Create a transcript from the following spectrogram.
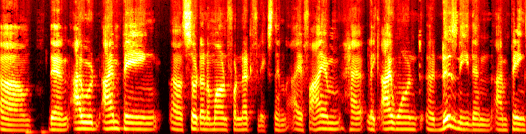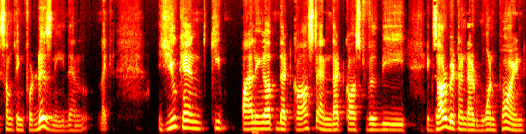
um, then I would I'm paying a certain amount for Netflix. Then if I am ha- like I want uh, Disney, then I'm paying something for Disney. Then like you can keep piling up that cost, and that cost will be exorbitant at one point.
